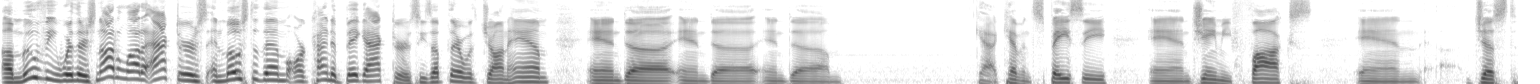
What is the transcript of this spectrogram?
a movie where there's not a lot of actors, and most of them are kind of big actors. He's up there with Jon Hamm and uh, and uh, and um, yeah, Kevin Spacey and Jamie Foxx and just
